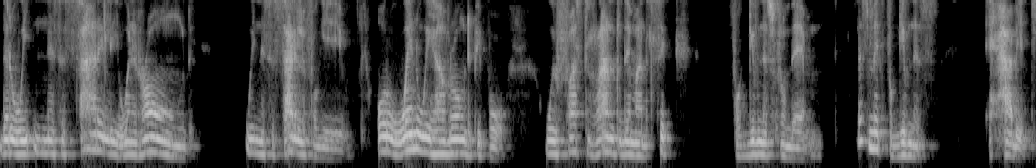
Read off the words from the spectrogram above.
that we necessarily, when wronged, we necessarily forgive. Or when we have wronged people, we first run to them and seek forgiveness from them. Let's make forgiveness a habit.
